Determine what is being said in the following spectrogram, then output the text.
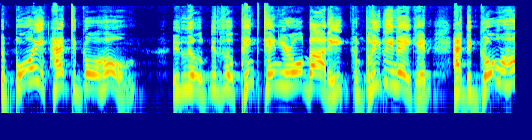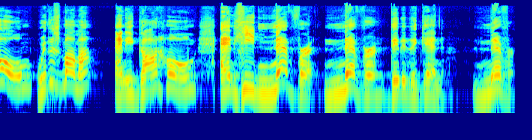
The boy had to go home. His little, his little pink 10 year old body, completely naked, had to go home with his mama. And he got home and he never, never did it again. Never.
